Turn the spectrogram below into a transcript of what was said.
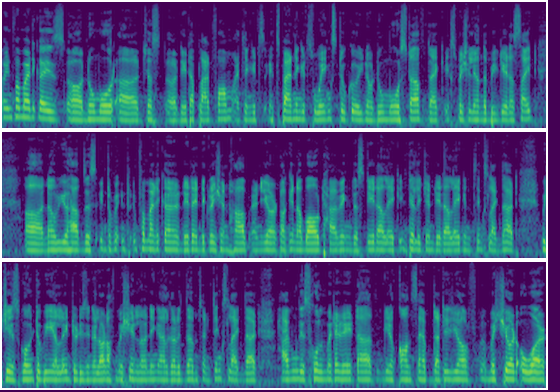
Informatica is uh, no more uh, just a data platform. I think it's expanding its wings to you know do more stuff, like especially on the big data side. Uh, now you have this Informatica data integration hub, and you are talking about having this data lake, intelligent data lake, and things like that, which is going to be uh, introducing a lot of machine learning algorithms and things like that. Having this whole metadata, you know, concept that is you matured over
